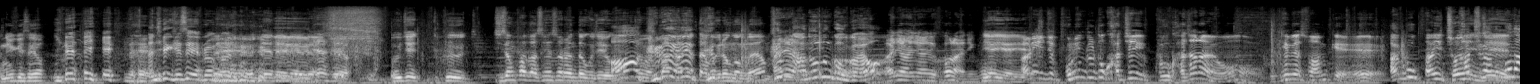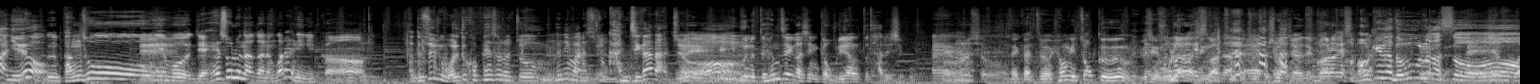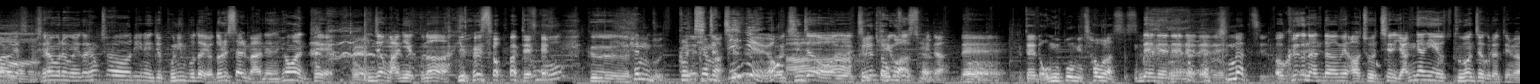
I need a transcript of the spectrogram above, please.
안녕히 계세요. 예, 예. 네. 안녕히 계세요, 여러분. 네, 네, 네, 네. 안녕하세요. 어, 이제 그 지성파 가서 해설한다고 이제 여기 아, 좀 그래? 막하겠다 그- 뭐 이런 건가요? 금안 오는 건가요? 아니 아니 아니 그건 아니고. 예, 예, 예. 아니 이제 본인들도 같이 그 가잖아요. 그 KBS와 함께. 아니 뭐 아니 저는 같이 가는 이제 건 아니에요. 그 방송에 네. 뭐 이제 해설로 나가는 건 아니니까. 아, 근데 솔직히 월드컵 해설은 좀 흔히 말해서 좀 간지가 나죠. 네. 이분은 또 현재 가시니까 우리랑 또 다르시고. 네, 그렇죠. 그러니까 좀 형이 조금 요즘 올라가신 것 같은데 좀 조심하셔야 될 것 같아요. 어깨가 너무 올라갔어. 네. 지난번에 보니까 형철이는 이제 본인보다 8살 많은 형한테 네. 긴장 많이 했구나 이러면서 네. 누구? 그 팬분. 그거 진짜 찐이에요? 어, 진짜 어, 아, 그랬던 것 개웃었습니다. 네. 어, 그때 너무 뽕이 차올랐었어요. 네네네네네. 신났지. 어 그리고 난 다음에 아저 양양이에요 두 번째 그랬더니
